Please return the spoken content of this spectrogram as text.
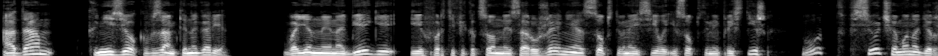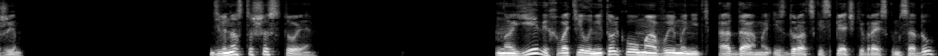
Адам — князек в замке на горе. Военные набеги и фортификационные сооружения, собственная сила и собственный престиж — вот все, чем он одержим. 96. -е. Но Еве хватило не только ума выманить Адама из дурацкой спячки в райском саду,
